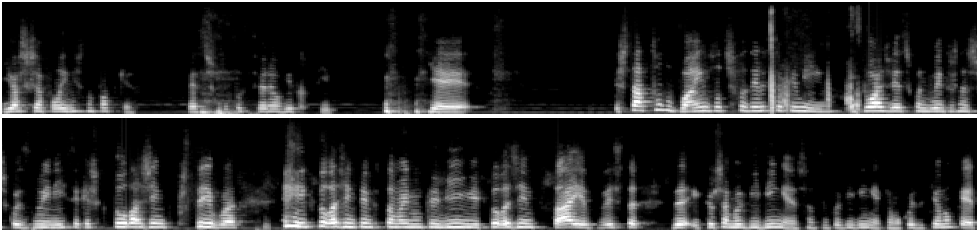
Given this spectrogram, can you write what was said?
Eu acho que já falei nisto no podcast. Peço desculpa se tiverem ouvido repetir. Que é. Está tudo bem os outros fazerem o seu caminho. E tu, às vezes, quando entras nestas coisas no início, queres que toda a gente perceba e que toda a gente entre também num caminho e que toda a gente saia desta, de- que eu chamo a vidinha, chamo sempre a vidinha, que é uma coisa que eu não quero.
